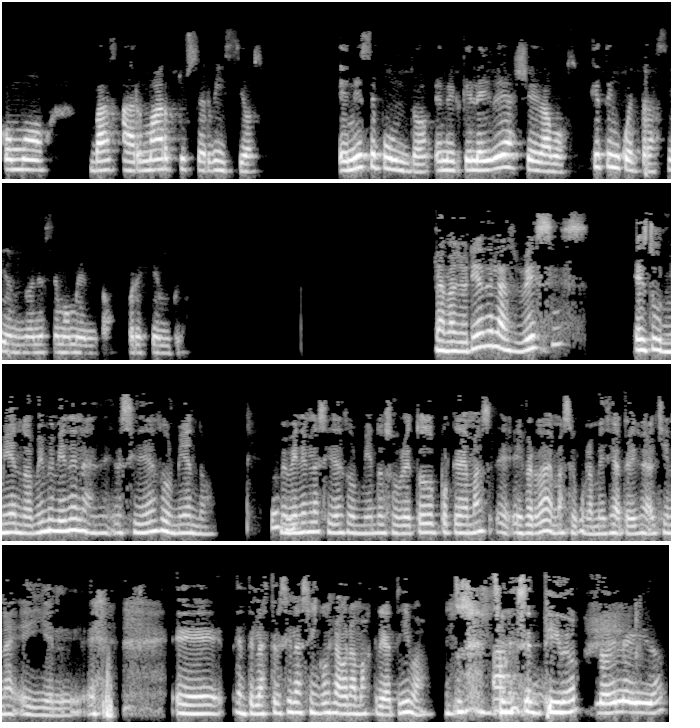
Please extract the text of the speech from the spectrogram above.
cómo vas a armar tus servicios? En ese punto en el que la idea llega a vos, ¿qué te encuentras haciendo en ese momento, por ejemplo? La mayoría de las veces es durmiendo. A mí me vienen las, ideas durmiendo. Me vienen las ideas durmiendo, sobre todo porque además, eh, es verdad, además según la medicina tradicional china y el, eh, entre las 3 y las 5 es la hora más creativa. Entonces ah, tiene sentido. Lo he leído.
